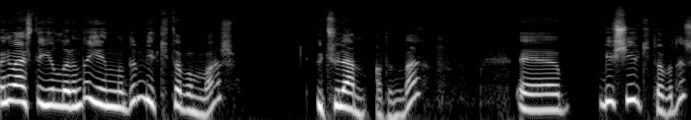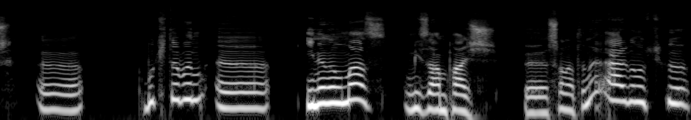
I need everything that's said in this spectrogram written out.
üniversite yıllarında yayınladığım bir kitabım var. Üçülem adında. E, bir şiir kitabıdır. E, bu kitabın e, inanılmaz mizampaj e, sanatını Ergun Utku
